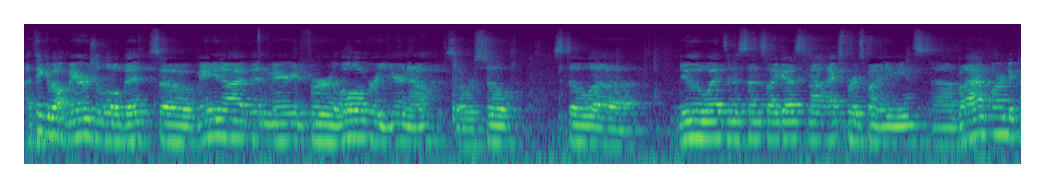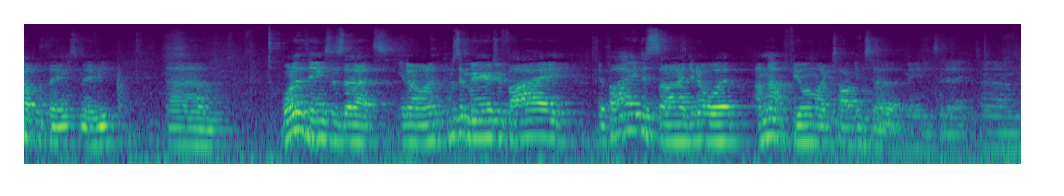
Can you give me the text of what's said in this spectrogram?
I think about marriage a little bit. So Mandy and I have been married for a little over a year now. So we're still still uh, newlyweds in a sense, I guess. Not experts by any means, uh, but I have learned a couple things maybe. Um, one of the things is that you know when it comes to marriage, if I if I decide, you know what, I'm not feeling like talking to Mandy today. Um,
